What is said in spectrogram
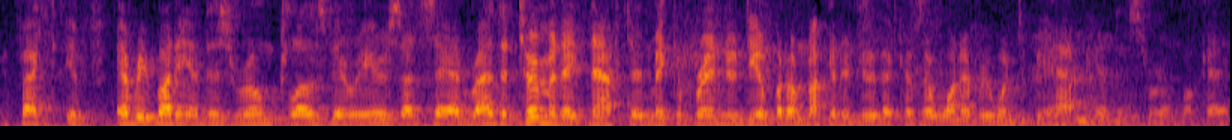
In fact, if everybody in this room closed their ears, I'd say I'd rather terminate NAFTA and make a brand new deal, but I'm not going to do that because I want everyone to be happy in this room, okay?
